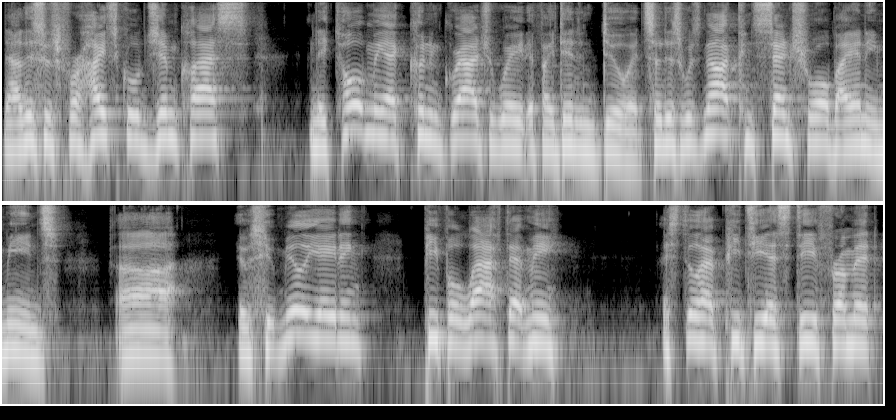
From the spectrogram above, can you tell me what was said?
Now this was for high school gym class and they told me I couldn't graduate if I didn't do it. So this was not consensual by any means. Uh, it was humiliating. People laughed at me. I still have PTSD from it.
